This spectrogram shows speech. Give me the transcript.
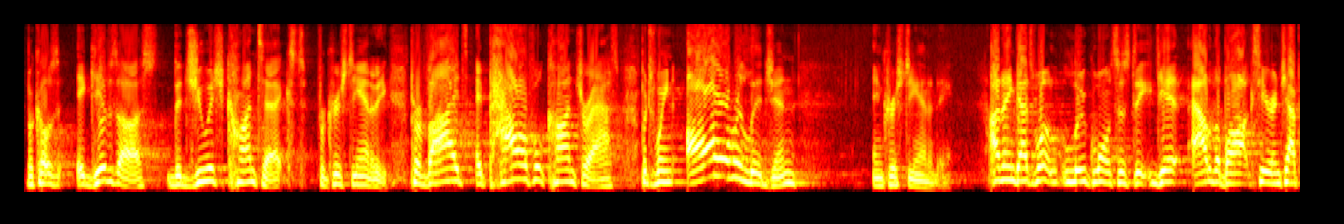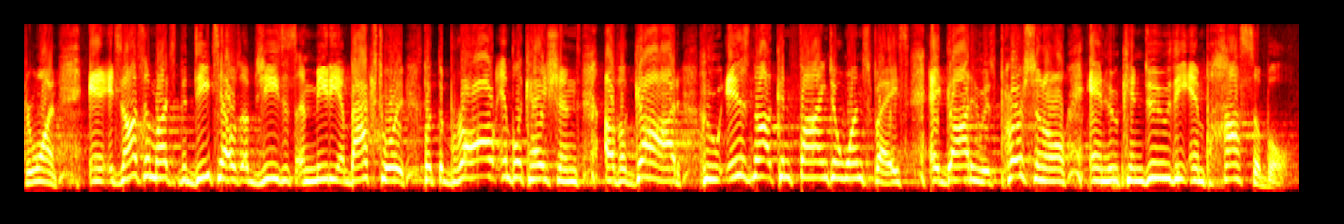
because it gives us the Jewish context for Christianity, provides a powerful contrast between all religion in Christianity. I think that's what Luke wants us to get out of the box here in chapter one. And it's not so much the details of Jesus' immediate backstory, but the broad implications of a God who is not confined to one space, a God who is personal and who can do the impossible.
